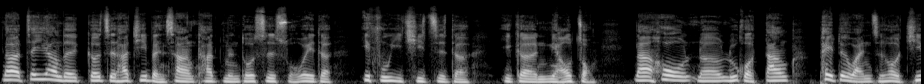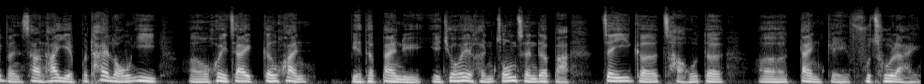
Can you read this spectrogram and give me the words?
那这样的鸽子，它基本上它们都是所谓的一夫一妻制的一个鸟种。然后呢，如果当配对完之后，基本上它也不太容易，呃，会再更换别的伴侣，也就会很忠诚的把这一个巢的呃蛋给孵出来。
